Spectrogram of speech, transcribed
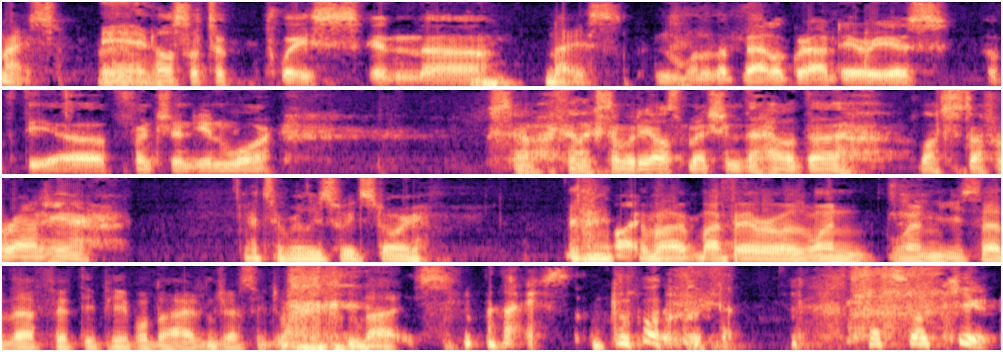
Nice. And also took place in uh, nice in one of the battleground areas of the uh, French Indian War. So I feel like somebody else mentioned how the lots of stuff around here. That's a really sweet story. my, my, favorite was when when you said that 50 people died and Jesse just nice. nice. That's so cute.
